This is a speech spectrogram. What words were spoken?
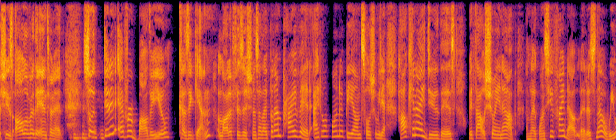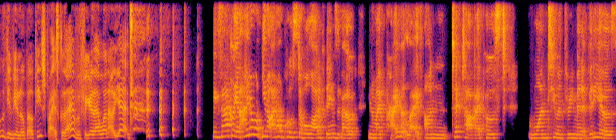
She's all over the internet. so, did it ever bother you? Because again, a lot of physicians are like, but I'm private. I don't want to be on social media. How can I do this without showing up? I'm like, once you find out, let us know. We will give you a Nobel Peace Prize because I haven't figured that one out yet. Exactly. And I don't, you know, I don't post a whole lot of things about, you know, my private life. On TikTok, I post one, two, and three minute videos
